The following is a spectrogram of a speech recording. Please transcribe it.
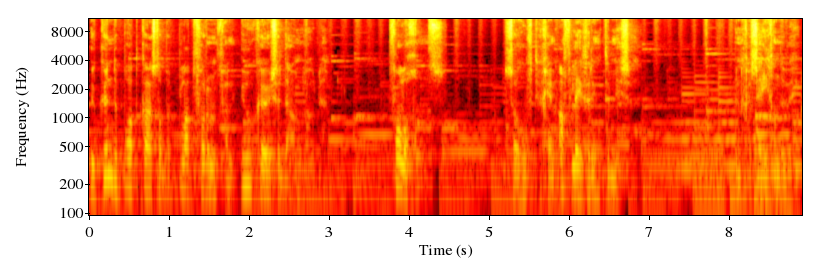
U kunt de podcast op het platform van uw keuze downloaden. Volg ons. Zo hoeft u geen aflevering te missen. Een gezegende week.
